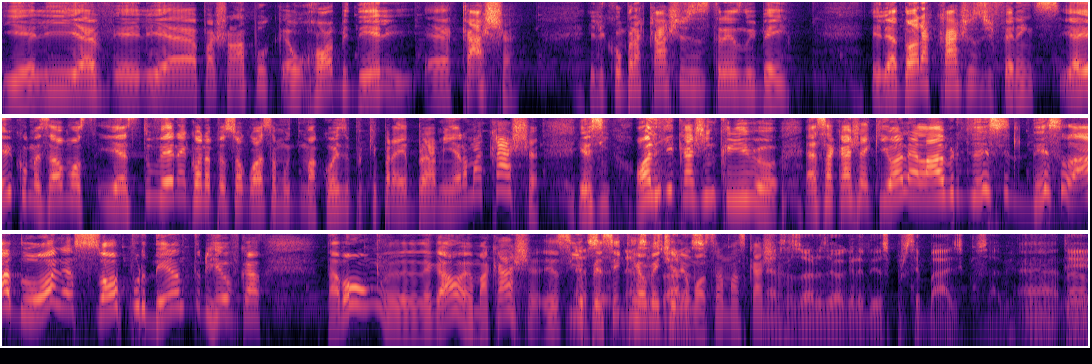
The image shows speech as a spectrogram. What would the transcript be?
E ele é, ele é apaixonado por. O hobby dele é caixa. Ele compra caixas estranhas no eBay. Ele adora caixas diferentes. E aí ele começava a mostrar. E aí tu vê, né, quando a pessoa gosta muito de uma coisa, porque pra, pra mim era uma caixa. E ele assim, olha que caixa incrível. Essa caixa aqui, olha, ela abre desse, desse lado, olha só por dentro. E eu ficava. Tá bom, legal, é uma caixa. Eu, assim, eu Nessa- pensei que realmente ele ia horas- mostrar umas caixas. Nessas horas eu agradeço por ser básico, sabe? Por É, não, ter, não,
